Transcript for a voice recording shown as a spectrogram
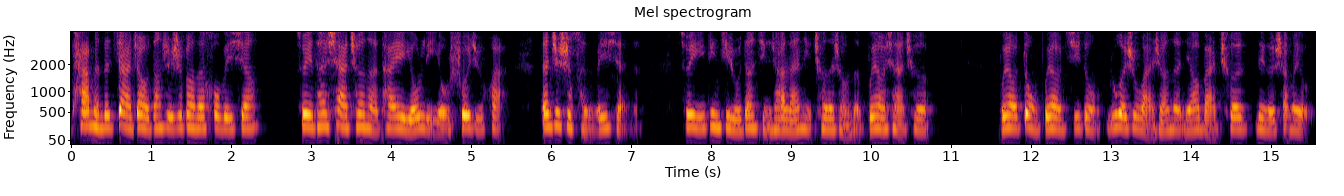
他们的驾照当时是放在后备箱，所以他下车呢，他也有理由说一句话。但这是很危险的，所以一定记住，当警察拦你车的时候呢，不要下车。不要动，不要激动。如果是晚上的，你要把车那个上面有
